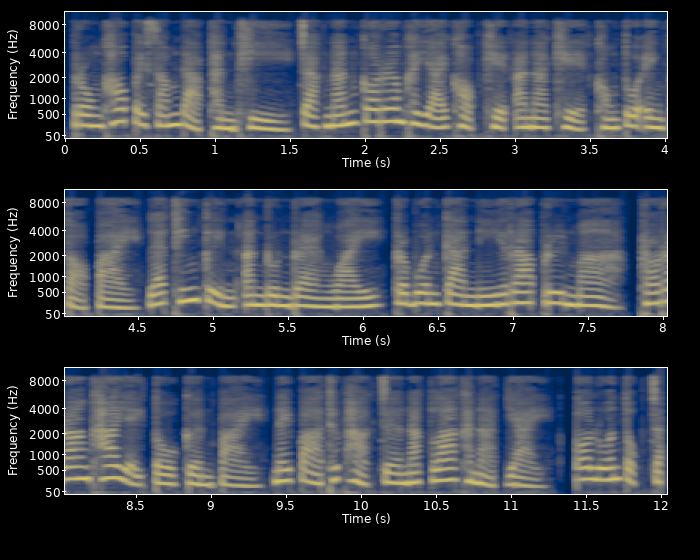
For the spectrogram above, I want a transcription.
ๆ ตรงเข้าไปซ้ำดาบทันที จากนั้นก็เริ่มขยายขอบเขตอาณาเขตของตัวเองต่อไป และทิ้งกลิ่นอันรุนแรงไว้ กระบวนการนี้ราบรื่นมาก เพราะร่างข้าใหญ่โตเกินไป ในป่าทึบหากเจอนักล่าขนาดใหญ่ ก็ล้วนตกใจ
